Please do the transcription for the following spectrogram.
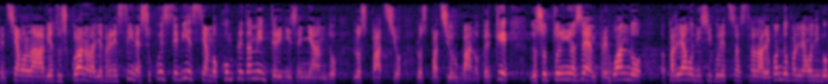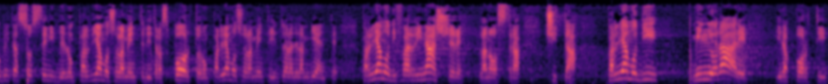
pensiamo alla via Tuscolana, alla via Prenestina, e su queste vie stiamo completamente ridisegnando lo spazio, lo spazio urbano, perché lo sottolineo sempre, quando parliamo di sicurezza stradale, quando parliamo di mobilità sostenibile, non parliamo solamente di trasporto, non parliamo solamente di tutela dell'ambiente, parliamo di far rinascere la nostra città, parliamo di migliorare i rapporti,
